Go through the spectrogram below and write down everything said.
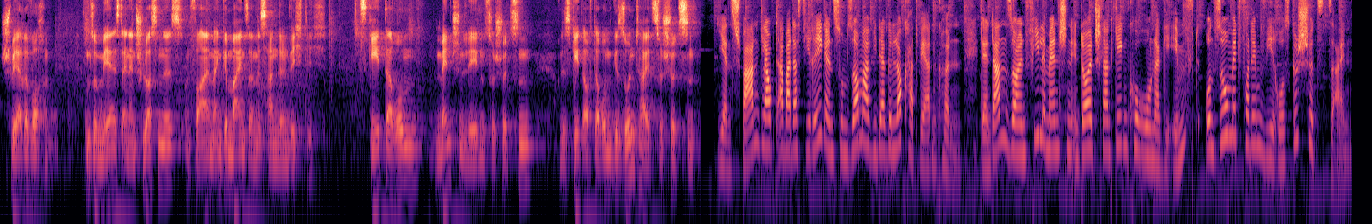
schwere Wochen. Umso mehr ist ein entschlossenes und vor allem ein gemeinsames Handeln wichtig. Es geht darum, Menschenleben zu schützen und es geht auch darum, Gesundheit zu schützen. Jens Spahn glaubt aber, dass die Regeln zum Sommer wieder gelockert werden können. Denn dann sollen viele Menschen in Deutschland gegen Corona geimpft und somit vor dem Virus geschützt sein.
